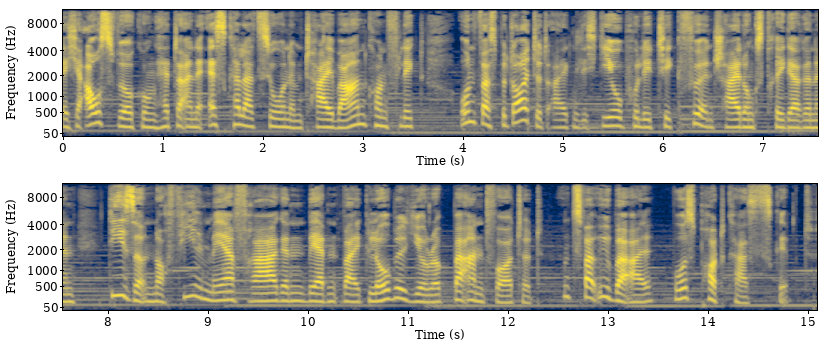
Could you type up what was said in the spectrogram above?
Welche Auswirkungen hätte eine Eskalation im Taiwan-Konflikt und was bedeutet eigentlich Geopolitik für Entscheidungsträgerinnen? Diese und noch viel mehr Fragen werden bei Global Europe beantwortet. Und zwar überall, wo es Podcasts gibt.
